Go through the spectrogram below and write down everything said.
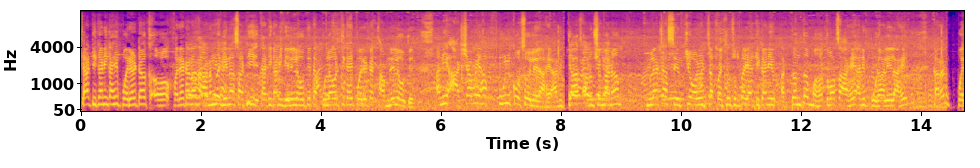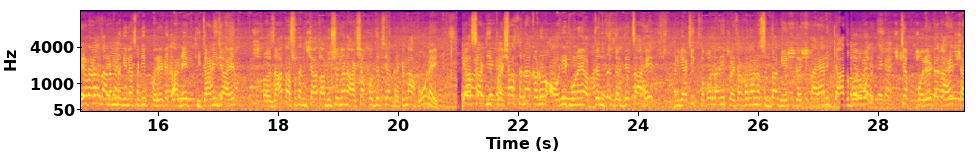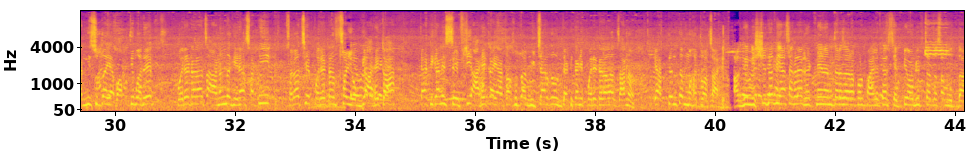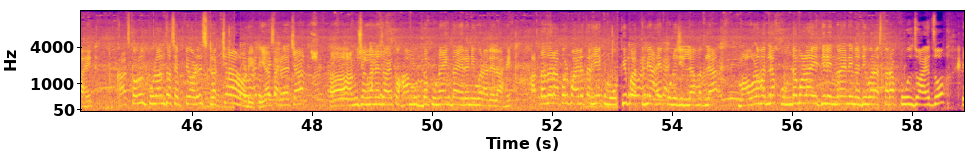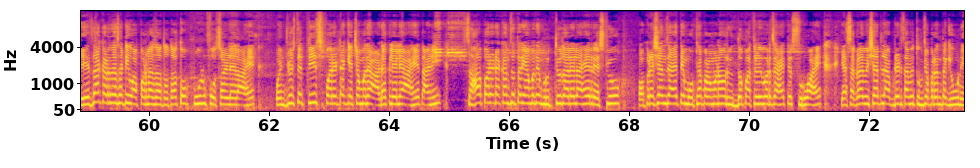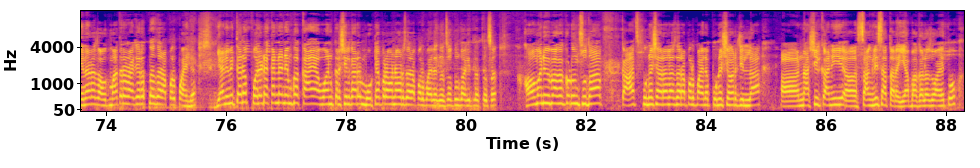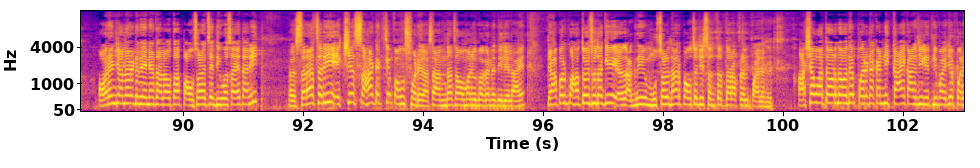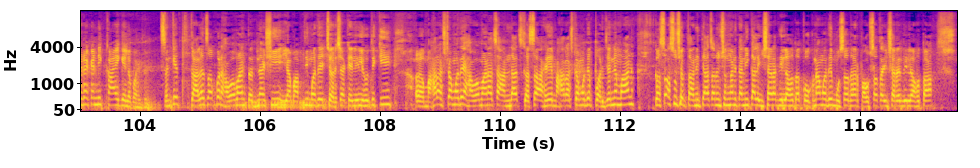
त्या ठिकाणी काही पर्यटक पर्यटनाचा आनंद घेण्यासाठी त्या ठिकाणी गेलेले होते त्या पुलावरती काही पर्यटक थांबलेले होते. आणि अशा वेळी हा पूल कोसळलेला आहे. आणि त्याच अनुषंगानं मुलाच्या सेफ्टी ऑडिटचा प्रश्न सुद्धा या ठिकाणी अत्यंत महत्त्वाचा आहे आणि पुढे आलेला आहे. कारण पर्यटनाचा आनंद घेण्यासाठी पर्यटक अनेक ठिकाणी जे आहेत जात असतात आणि त्याच अनुषंगाने अशा पद्धतीच्या घटना होऊ नये. यासाठी प्रशासनाकडून ऑडिट होणं हे अत्यंत गरजेचं आहे आणि याची खबरदारी प्रशासनानं सुद्धा घेणं गरजेचं आहे आणि त्याचबरोबर जे पर्यटक आहेत त्यांनी सुद्धा या बाबतीमध्ये पर्यटनाचा आनंद घेण्यासाठी खरंच हे पर्यटन स्थळ योग्य आहे का? त्या ठिकाणी सेफ्टी आहे का याचा सुद्धा विचार करून त्या ठिकाणी पर्यटनाला जाणं हे अत्यंत महत्वाचं आहे. अगदी निश्चितच या सगळ्या घटनेनंतर जर आपण पाहिलं तर सेफ्टी ऑडिटचा जसा मुद्दा आहे खास करून पुलांचा सेफ्टी ऑडिट स्ट्रक्चरल ऑडिट या सगळ्याच्या अनुषंगाने जो आहे तो हा मुद्दा पुन्हा एकदा ऐरणीवर आलेला आहे. आता जर आपण पाहिलं तर ही एक मोठी बातमी आहे पुणे जिल्ह्यामधल्या मावळमधल्या कुंडमाळा येथील इंद्रायणी नदीवर असणारा पूल जो आहे जो ये जा करण्यासाठी वापरला जात होता तो पूल कोसळलेला आहे. पंचवीस ते तीस पर्यटक याच्यामध्ये अडकलेले आहेत आणि सहा पर्यटकांचा तर यामध्ये मृत्यू झालेला आहे. रेस्क्यू ऑपरेशन जे आहे ते मोठ्या प्रमाणावर युद्ध पातळीवर जे आहे ते सुरू आहे. या सगळ्या विषयातले अपडेट्स आम्ही तुमच्यापर्यंत घेऊन येणारच आहोत. मात्र राजरत्न जर आपण पाहिलं या निमित्तानं पर्यटकांना नेमकं काय आव्हान करशील? कारण मोठ्या प्रमाणावर जर आपण पाहिलं जसं तू सांगितलं तसं हवामान विभागाकडून सुद्धा आज पुणे शहराला जर आपण पाहिलं पुणे शहर जिल्हा नाशिक आणि सांगली सातारा या भागाला जो आहे तो ऑरेंज अलर्ट देण्यात आला होता. पावसाळ्याचे दिवस आहेत आणि सरासरी एकशे सहा टक्के पाऊस पडेल असा अंदाज हवामान विभागाने दिलेला आहे. ते आपण पाहतोय सुद्धा की अगदी मुसळधार पावसाची संततधार आपल्याला पाहायला मिळते. अशा वातावरणामध्ये पर्यटकांनी काय काळजी घेतली पाहिजे? पर्यटकांनी काय केलं पाहिजे? संकेत कालच आपण हवामान तज्ज्ञाशी या बाबतीमध्ये चर्चा केलेली होती की महाराष्ट्रामध्ये हवामानाचा अंदाज कसा आहे? महाराष्ट्रामध्ये पर्जन्यमान कसं असू शकतं? आणि त्याच अनुषंगाने त्यांनी काल इशारा दिला होता. कोकणामध्ये मुसळधार पावसाचा इशारा दिला होता.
